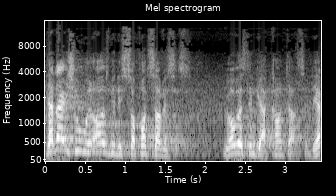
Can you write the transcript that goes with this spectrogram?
The other issue will always be the support services. You always think the accountants. They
